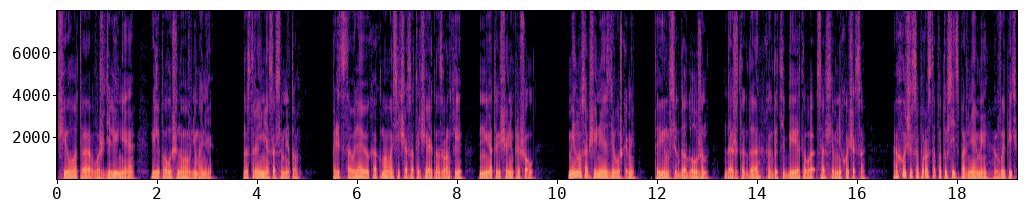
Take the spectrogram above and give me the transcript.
чего-то вожделения или повышенного внимания. Настроение совсем не то. Представляю, как мама сейчас отвечает на звонки «Нет, еще не пришел». Минус общения с девушками. Ты им всегда должен, даже тогда, когда тебе этого совсем не хочется. А хочется просто потусить с парнями, выпить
